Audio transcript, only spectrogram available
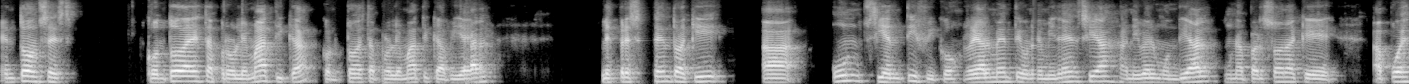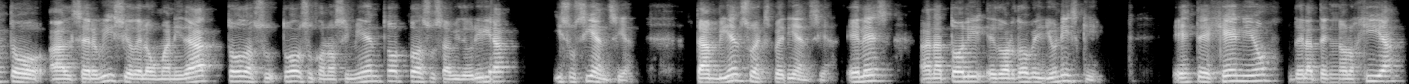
Entonces, con toda esta problemática, con toda esta problemática vial, les presento aquí a un científico, realmente una eminencia a nivel mundial, una persona que ha puesto al servicio de la humanidad todo su, todo su conocimiento, toda su sabiduría y su ciencia, también su experiencia. Él es Anatoly Eduardovich Yuniski. Este genio de la tecnología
